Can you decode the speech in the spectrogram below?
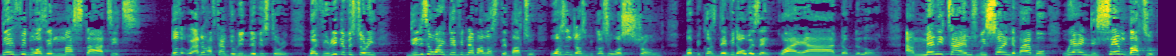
David was a master at it. I don't have time to read David's story. But if you read David's story, the reason why David never lost the battle wasn't just because he was strong, but because David always inquired of the Lord. And many times we saw in the Bible, we are in the same battle.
